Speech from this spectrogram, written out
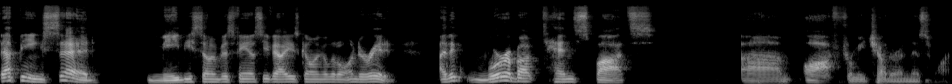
That being said, maybe some of his fantasy value is going a little underrated. I think we're about 10 spots um, off from each other on this one.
